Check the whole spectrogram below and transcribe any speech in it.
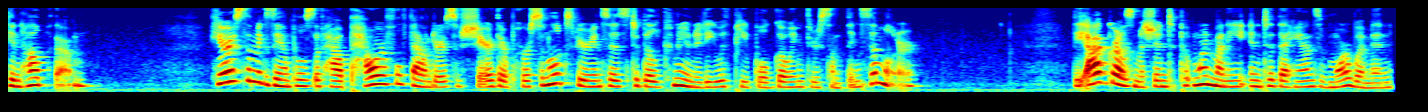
can help them. Here are some examples of how powerful founders have shared their personal experiences to build community with people going through something similar. The Ad Girl's mission to put more money into the hands of more women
